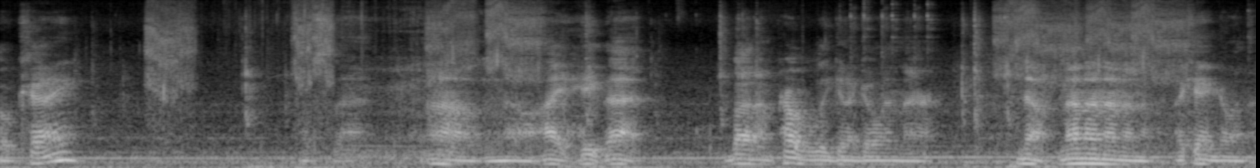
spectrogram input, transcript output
Okay? What's that? Oh, no. I hate that. But I'm probably gonna go in there. No, no, no, no, no, no. I can't go in there.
